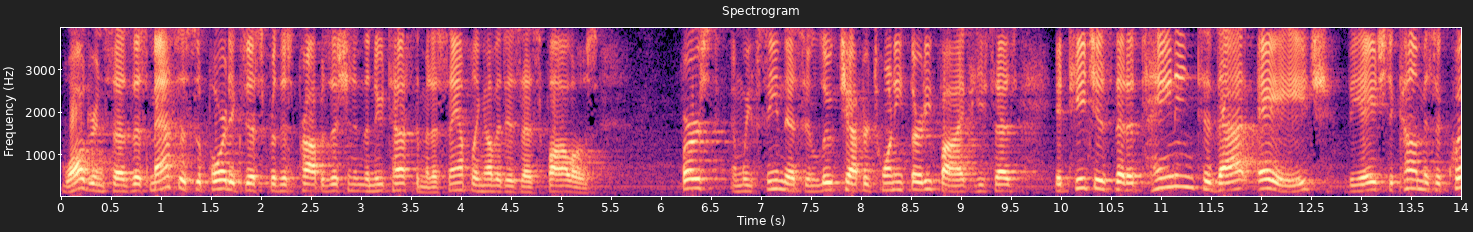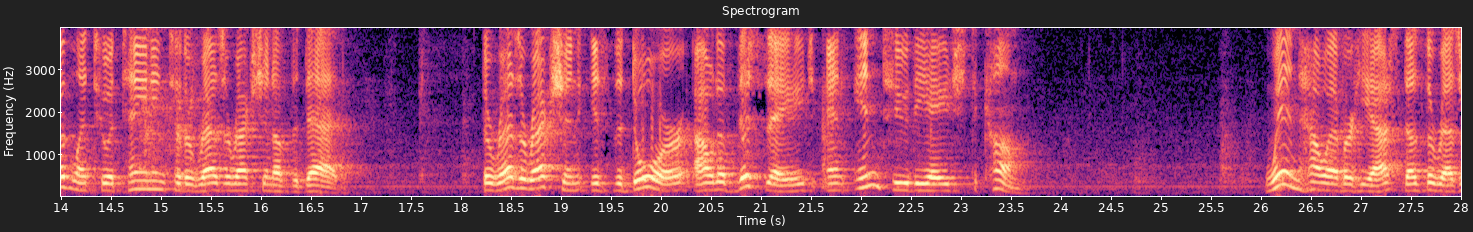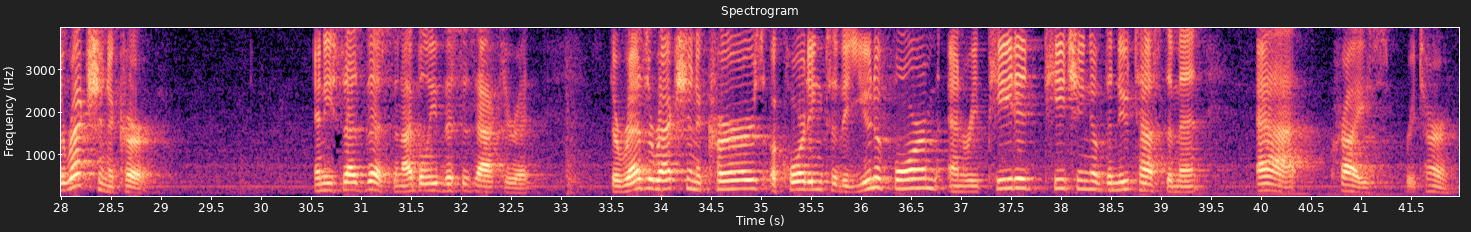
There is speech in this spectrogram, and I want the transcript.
Waldron says this massive support exists for this proposition in the New Testament. A sampling of it is as follows. First, and we've seen this in Luke chapter 20, 35, he says, it teaches that attaining to that age, the age to come, is equivalent to attaining to the resurrection of the dead. The resurrection is the door out of this age and into the age to come. When, however, he asks, does the resurrection occur? And he says this, and I believe this is accurate. The resurrection occurs according to the uniform and repeated teaching of the New Testament at Christ's return.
